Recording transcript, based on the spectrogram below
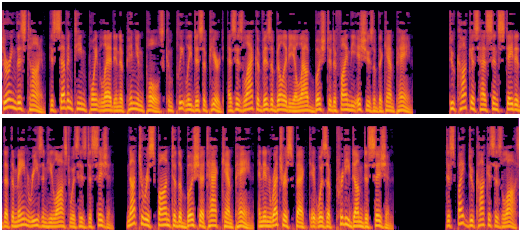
During this time, his 17-point lead in opinion polls completely disappeared, as his lack of visibility allowed Bush to define the issues of the campaign. Dukakis has since stated that the main reason he lost was his decision not to respond to the Bush attack campaign, and in retrospect it was a pretty dumb decision. Despite Dukakis's loss,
